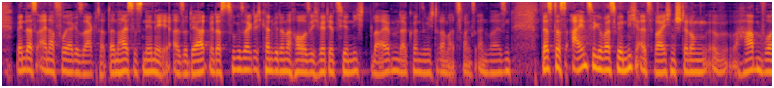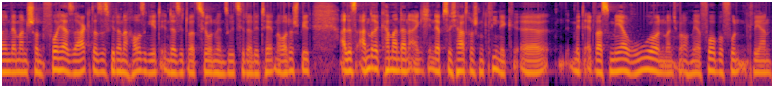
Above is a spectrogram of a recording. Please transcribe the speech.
wenn das einer vorher gesagt hat. Dann heißt es, nee, nee, also der hat mir das zugesagt, ich kann wieder nach Hause, ich werde jetzt hier nicht bleiben, da können Sie mich dreimal zwangseinweisen. Das ist das Einzige, was wir nicht als Weichenstellung äh, haben wollen, wenn man schon vorher sagt, dass es wieder nach Hause geht in der Situation, wenn Suizidalität eine Rolle spielt. Alles andere kann man dann eigentlich in der psychiatrischen Klinik äh, mit etwas mehr Ruhe und manchmal auch mehr Vorbefunden klären.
